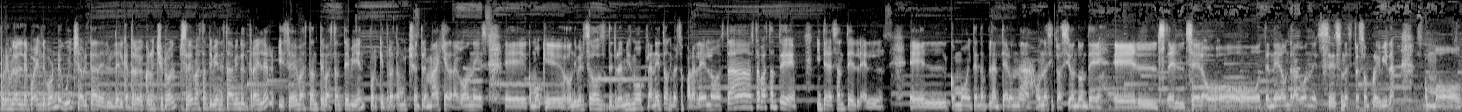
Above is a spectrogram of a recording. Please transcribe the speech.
Por ejemplo, el de, el de Born the Witch, ahorita del, del catálogo de Crunchyroll, se ve bastante bien. Estaba viendo el tráiler y se ve bastante, bastante bien porque trata mucho entre magia, dragones, eh, como que universos dentro del mismo planeta, universo paralelo. Está, está bastante interesante el, el, cómo intentan plantear una, una situación donde el, el ser o, o, tener a un dragón es, es una situación prohibida, como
